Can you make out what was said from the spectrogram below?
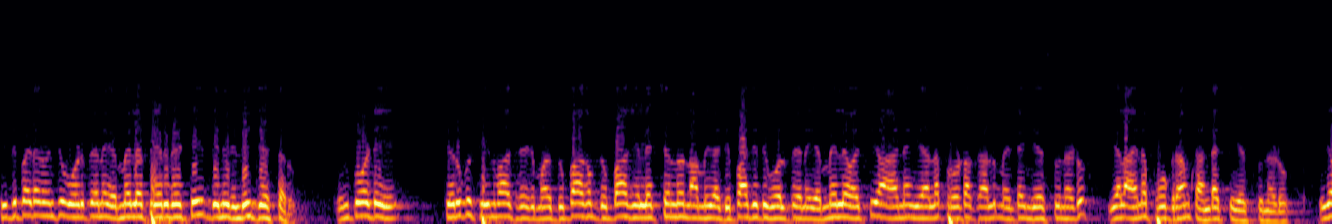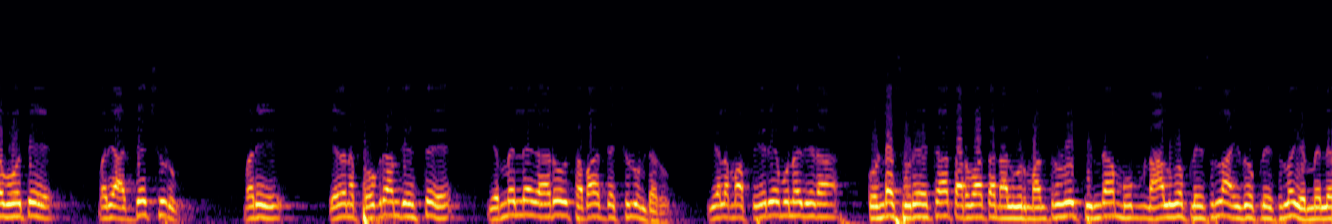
సిద్దిపేట నుంచి ఓడిపోయిన ఎమ్మెల్యే పేరు పెట్టి దీన్ని రిలీజ్ చేస్తారు. ఇంకోటి చెరుకు శ్రీనివాస్ రెడ్డి. మన దుబ్బాకం దుబ్బాక ఎలక్షన్లో నా మీద డిపాజిట్ కోల్పోయిన ఎమ్మెల్యే వచ్చి ఆయన ఇవాళ ప్రోటోకాల్ మెయింటైన్ చేస్తున్నాడు. ఇలా ఆయన ప్రోగ్రామ్ కండక్ట్ చేస్తున్నాడు. ఇక పోతే మరి అధ్యక్షుడు మరి ఏదైనా ప్రోగ్రామ్ చేస్తే ఎమ్మెల్యే గారు సభాధ్యక్షులు ఉంటారు. ఇలా మా పేరేమున్నది ఈడ కొండ సురేఖ తర్వాత నలుగురు మంత్రులు కింద ము- నాలుగో ప్లేసుల్లో ఐదో ప్లేసుల్లో ఎమ్మెల్యే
